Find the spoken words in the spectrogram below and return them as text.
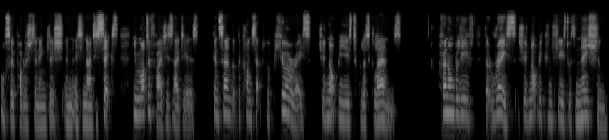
also published in English in 1896, he modified his ideas, concerned that the concept of a pure race should not be used to political ends. Renan believed that race should not be confused with nation,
